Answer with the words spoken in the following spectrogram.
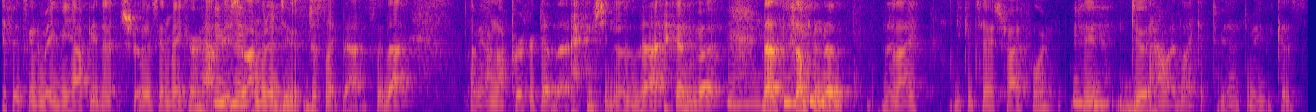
if it's going to make me happy, then it surely it's going to make her happy. So mm-hmm. I'm going to do it just like that. So that, I mean, I'm not perfect at that. she knows that, but mm-hmm. that's something that that I you could say I strive for to mm-hmm. do it how I'd like it to be done to me because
